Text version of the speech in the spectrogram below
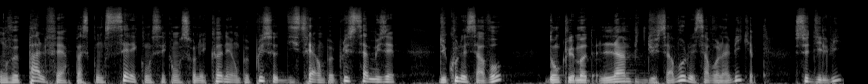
On ne veut pas le faire parce qu'on sait les conséquences, on les connaît, on peut plus se distraire, on peut plus s'amuser. Du coup, le cerveau, donc le mode limbique du cerveau, le cerveau limbique, se dit lui,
